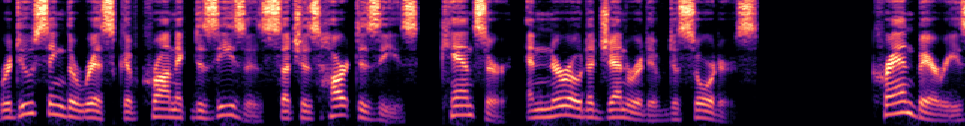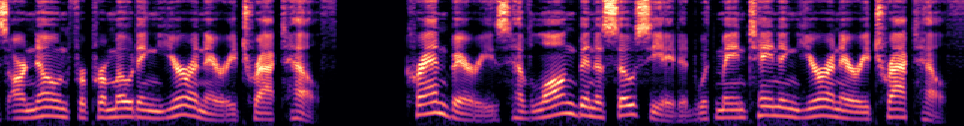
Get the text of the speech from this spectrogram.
reducing the risk of chronic diseases such as heart disease, cancer, and neurodegenerative disorders. Cranberries are known for promoting urinary tract health. Cranberries have long been associated with maintaining urinary tract health.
